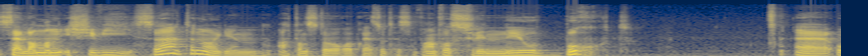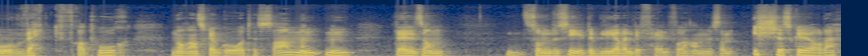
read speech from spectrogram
selv om han ikke viser til noen at han står oppreist og tisser, for han forsvinner jo bort uh, og vekk fra Thor når han skal gå og tisse, men, men det er liksom som du sier, det blir veldig feil for han hvis han ikke skal gjøre det.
